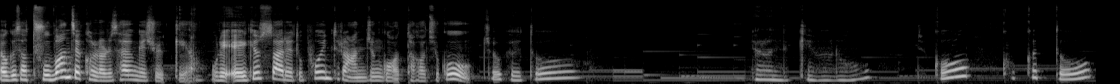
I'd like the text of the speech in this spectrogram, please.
여기서 두 번째 컬러를 사용해 줄게요. 우리 애교살에도 포인트를 안 준 것 같아가지고 이쪽에도 이런 느낌으로 주고 코끝도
